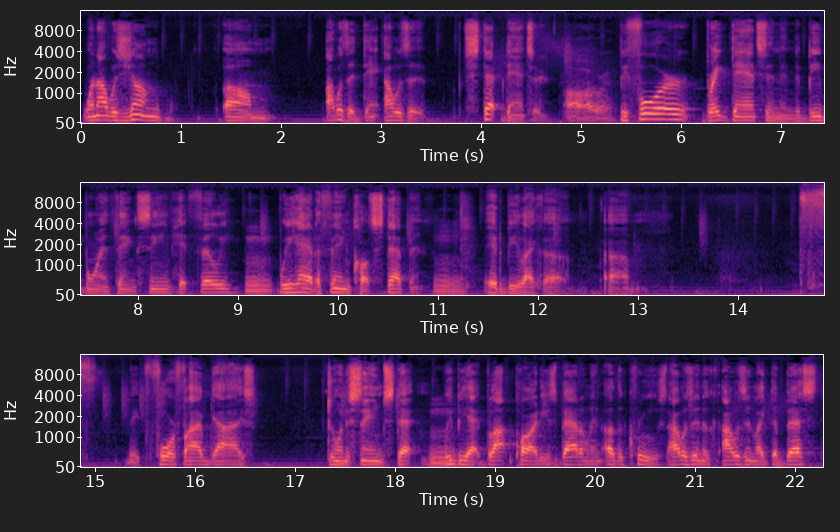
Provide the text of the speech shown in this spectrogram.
when I was young, um, I was a dan- I was a step dancer. Oh, all right. Before breakdancing and the b-boying thing scene hit Philly, Mm-hmm. we had a thing called stepping. It'd be like a um, four or five guys doing the same step. Mm-hmm. We'd be at block parties battling other crews. I was in a, I was in like the best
